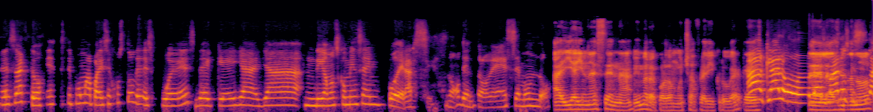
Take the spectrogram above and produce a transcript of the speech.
exacto. Este puma aparece justo después de que ella ya, digamos, comienza a empoderarse, ¿no? Dentro de ese mundo. Ahí hay una escena, a mí me recuerdo mucho a Freddy Krueger. Ah, claro, las las manos, manos, que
